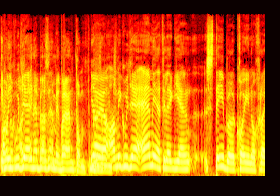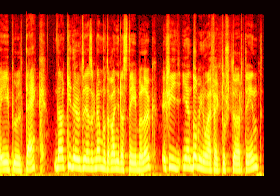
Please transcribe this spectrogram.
Én, amíg mondom, ugye- én ebben azért még bele nem tudom. Ja, ja, amíg ugye elméletileg ilyen stable coinokra épültek, de kiderült, hogy azok nem voltak annyira stable és így ilyen dominó effektus történt,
